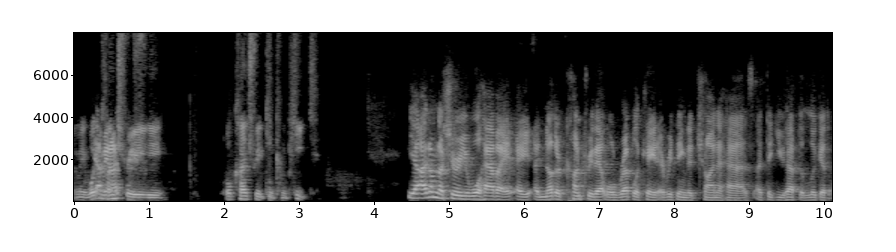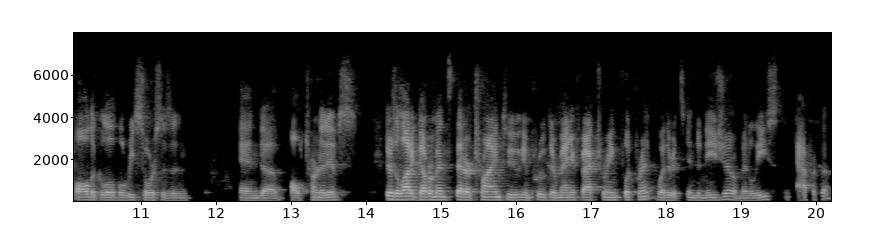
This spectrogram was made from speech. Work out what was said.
I mean, what yeah, I mean, country, I, what country can compete? Yeah, I'm not sure you will have a, a, another country that will replicate everything that China has. I think you have to look at all the global resources and and uh, alternatives there's a lot of governments that are trying to improve their manufacturing footprint, whether it's Indonesia or Middle East, Africa.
